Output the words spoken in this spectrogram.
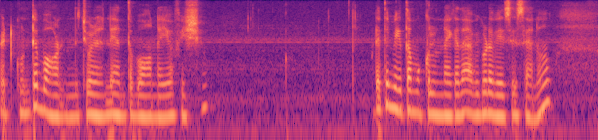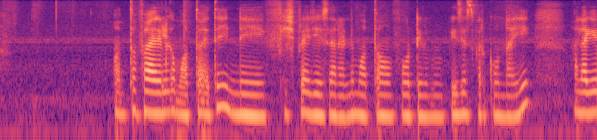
పెట్టుకుంటే బాగుంటుంది. చూడండి ఎంత బాగున్నాయో ఫిష్. ఇప్పుడైతే మిగతా ముక్కలు ఉన్నాయి కదా అవి కూడా వేసేసాను. మొత్తం ఫైనల్గా మొత్తం అయితే ఇన్ని ఫిష్ ఫ్రై చేశానండి. మొత్తం ఫోర్టీన్ పీసెస్ వరకు ఉన్నాయి. అలాగే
